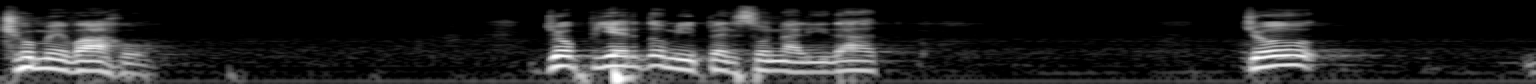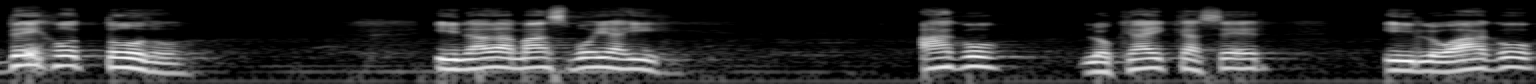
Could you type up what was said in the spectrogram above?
yo me bajo. Yo pierdo mi personalidad. Yo dejo todo y nada más voy ahí. Hago lo que hay que hacer y lo hago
